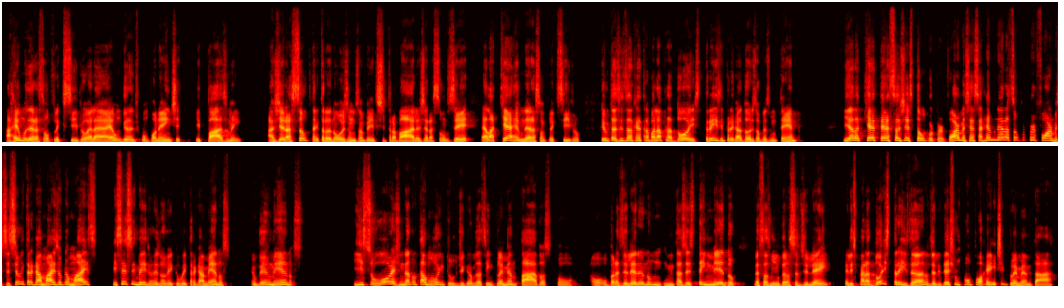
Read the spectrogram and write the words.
A remuneração flexível ela é um grande componente e, pasmem, a geração que está entrando hoje nos ambientes de trabalho, a geração Z, ela quer remuneração flexível. Porque muitas vezes ela quer trabalhar para dois, três empregadores ao mesmo tempo, e ela quer ter essa gestão por performance, essa remuneração por performance. Se eu entregar mais, eu ganho mais. E se esse mês eu resolver que eu vou entregar menos, eu ganho menos. E isso hoje ainda não está muito, digamos assim, implementado. O, brasileiro não, muitas vezes tem medo dessas mudanças de lei. Ele espera dois, três anos, ele deixa um concorrente implementar,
